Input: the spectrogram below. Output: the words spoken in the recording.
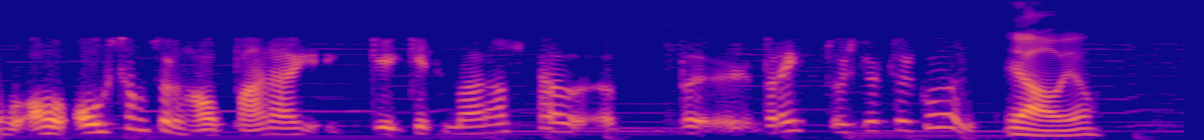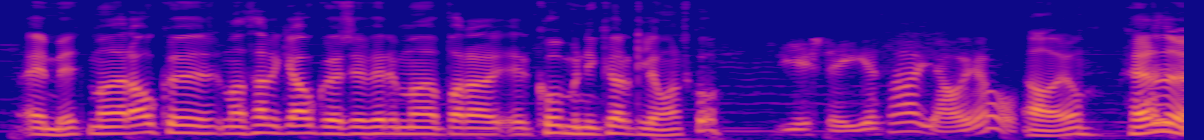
ó- ó- ósáttur þá bara ge- getur maður alltaf b- breytt og skjöpt skoðun. Já, já, einmitt, maður, ákveður, maður þarf ekki ákveða sig fyrir maður bara er komin í kjörglefan, sko? Ég segi það, já, já. Já, já, herðu,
